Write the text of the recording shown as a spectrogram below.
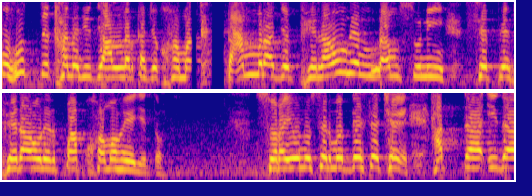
মুহূর্তেখানে যদি আল্লাহর কাছে ক্ষমা আমরা যে ফেরাউনের নাম শুনি, সে ফেরাউনের পাপ ক্ষমা হয়ে যেত। সুরাই ইউনুসের মধ্যে এসেছে, হাত্তা ইদা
